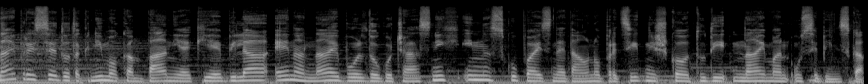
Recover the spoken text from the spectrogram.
Najprej se dotaknimo kampanje, ki je bila ena najbolj dolgočasnih in skupaj z nedavno predsedniško tudi najmanj vsebinska.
